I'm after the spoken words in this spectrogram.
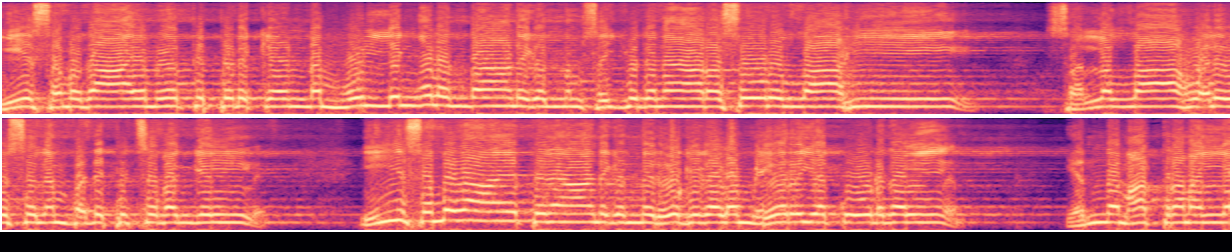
ഈ സമുദായം ഉയർത്തിപ്പിടിക്കേണ്ട മൂല്യങ്ങൾ എന്താണ് എന്നും സയ്യുദന റസൂലുള്ളാഹി സല്ലല്ലാഹു അലൈഹി വസല്ലം പഠിപ്പിച്ചവെങ്കിൽ ഈ സമുദായത്തിനാണ് ഇന്ന് രോഗികളും ഏറിയ കൂടുതൽ എന്ന് മാത്രമല്ല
